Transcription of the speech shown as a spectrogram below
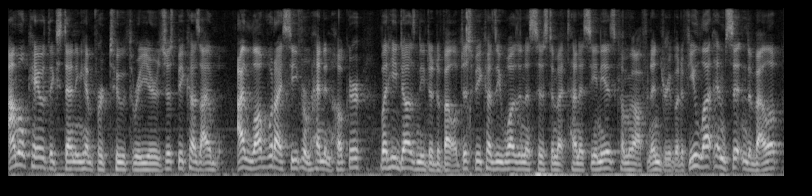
I'm okay with extending him for two, three years just because I I love what I see from Hendon Hooker, but he does need to develop just because he was in a system at Tennessee and he is coming off an injury. But if you let him sit and develop,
